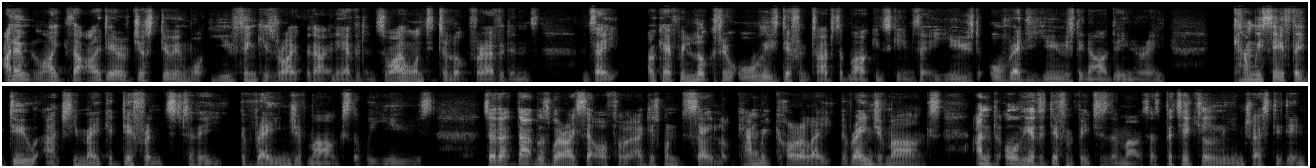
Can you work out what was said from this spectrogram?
I don't like that idea of just doing what you think is right without any evidence. So I wanted to look for evidence and say, okay, if we look through all these different types of marking schemes that are used, already used in our deanery, can we see if they do actually make a difference to the, the range of marks that we use? So that, that was where I set off. I just wanted to say, look, can we correlate the range of marks and all the other different features of the marks? I was particularly interested in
